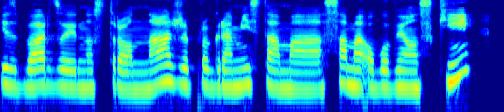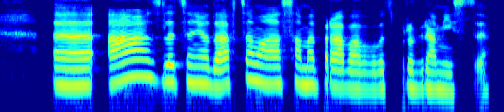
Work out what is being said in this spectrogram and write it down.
jest bardzo jednostronna, że programista ma same obowiązki, e, a zleceniodawca ma same prawa wobec programisty.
